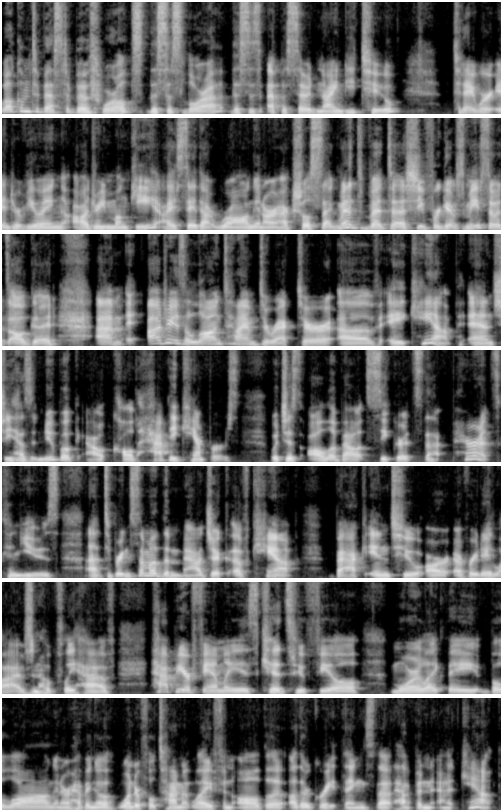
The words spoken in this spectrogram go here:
Welcome to Best of Both Worlds. This is Laura. This is episode 92. Today we're interviewing Audrey Monke. I say that wrong in our actual segment, but uh, she forgives me, so it's all good. Um, Audrey is a longtime director of a camp, and she has a new book out called Happy Campers, which is all about secrets that parents can use uh, to bring some of the magic of camp back into our everyday lives and hopefully have happier families, kids who feel more like they belong and are having a wonderful time at life and all the other great things that happen at camp.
